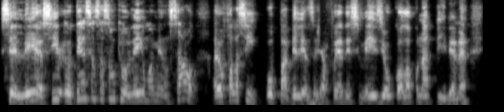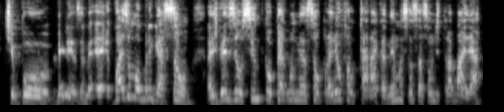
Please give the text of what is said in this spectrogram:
Você lê assim, eu tenho a sensação que eu leio uma mensal, aí eu falo assim, opa, beleza, já foi a desse mês e eu coloco na pilha, né? Tipo, beleza, é quase uma obrigação. Às vezes eu sinto que eu pego uma mensal para ler, eu falo, caraca, a mesma sensação de trabalhar,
